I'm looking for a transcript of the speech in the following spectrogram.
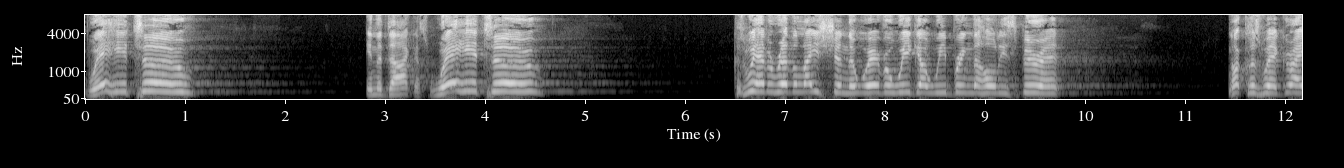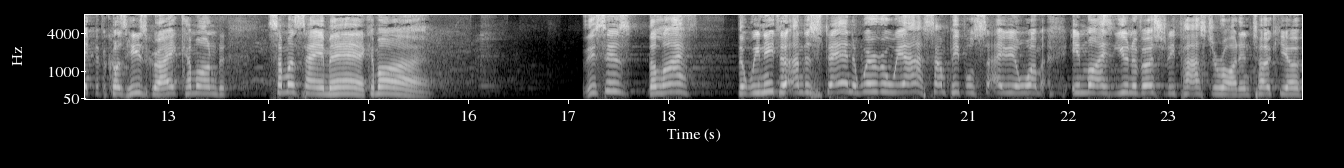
we're here too in the darkness. We're here too. Because we have a revelation that wherever we go, we bring the Holy Spirit. Not because we're great, but because He's great. Come on. Someone say amen. Come on. This is the life that we need to understand and wherever we are. Some people say, you know, in my university pastorate in Tokyo,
